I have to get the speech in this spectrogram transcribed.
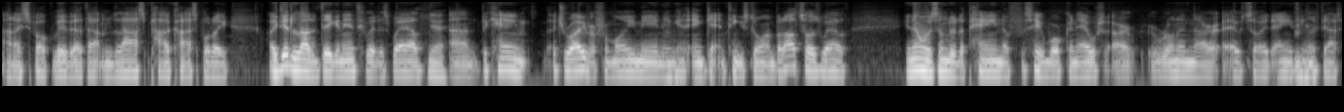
and I spoke a bit about that in the last podcast, but I, I did a lot of digging into it as well, Yeah. and became a driver for my meaning in, in getting things done. But also as well, you know, I was under the pain of say working out or running or outside anything Mhm. like that.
